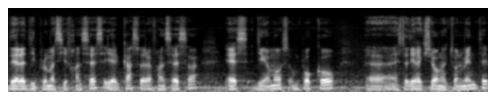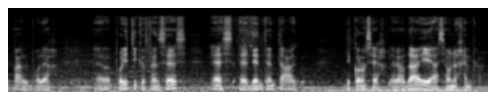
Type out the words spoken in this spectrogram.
de la diplomacia francesa y el caso de la francesa es, digamos, un poco eh, esta dirección actualmente para el poder eh, político francés, es eh, de intentar de conocer la verdad y hacer un ejemplo.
